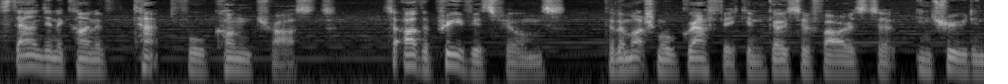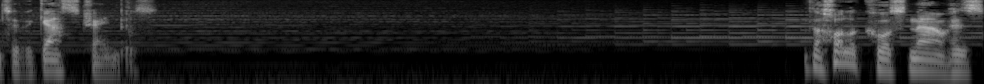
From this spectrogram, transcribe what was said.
stand in a kind of tactful contrast to other previous films that are much more graphic and go so far as to intrude into the gas chambers. The Holocaust now has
